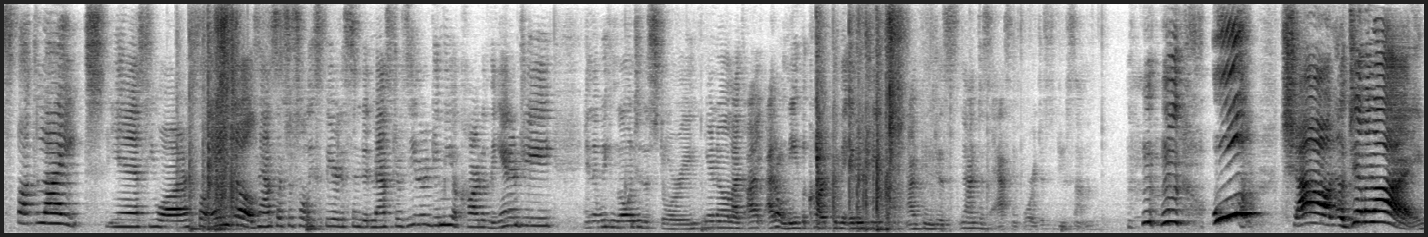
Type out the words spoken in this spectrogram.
spotlight. Yes, you are. So angels, ancestors, Holy Spirit, ascended masters, either give me a card of the energy and then we can go into the story. You know, like I, I don't need the card for the energy. I can just, I'm just asking for it just to do something. Ooh, child, a Gemini.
